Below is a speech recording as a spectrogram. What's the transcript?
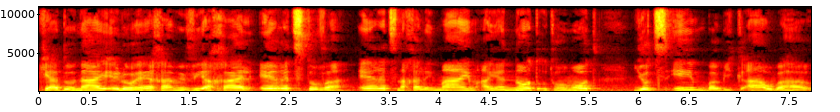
כי אדוני אלוהיך מביאך אל ארץ טובה, ארץ נחלי מים, עיינות ותהומות, יוצאים בבקעה ובהר.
